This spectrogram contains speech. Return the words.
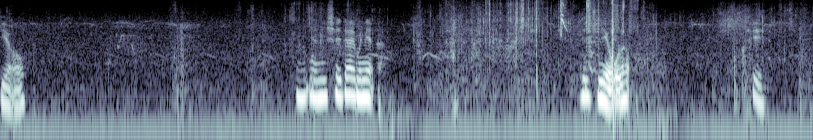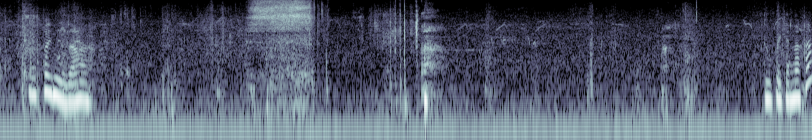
ขียวๆอืมอันนี้ ใช้ได้ไหมเนี่ยนี่เหนียวแล้ว โอเค ไม่ค่อยมีแล้วค่ะดูไปกันนะคะ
